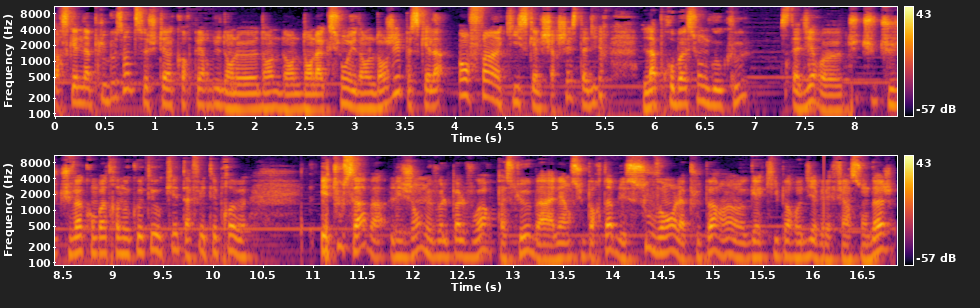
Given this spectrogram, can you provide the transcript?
Parce qu'elle n'a plus besoin de se jeter à corps perdu dans le dans, dans, dans l'action et dans le danger parce qu'elle a enfin acquis ce qu'elle cherchait c'est-à-dire l'approbation de Goku c'est-à-dire euh, tu, tu, tu, tu vas combattre à nos côtés ok t'as fait tes preuves et tout ça bah les gens ne veulent pas le voir parce que bah elle est insupportable et souvent la plupart hein, Gaki Parody avait fait un sondage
